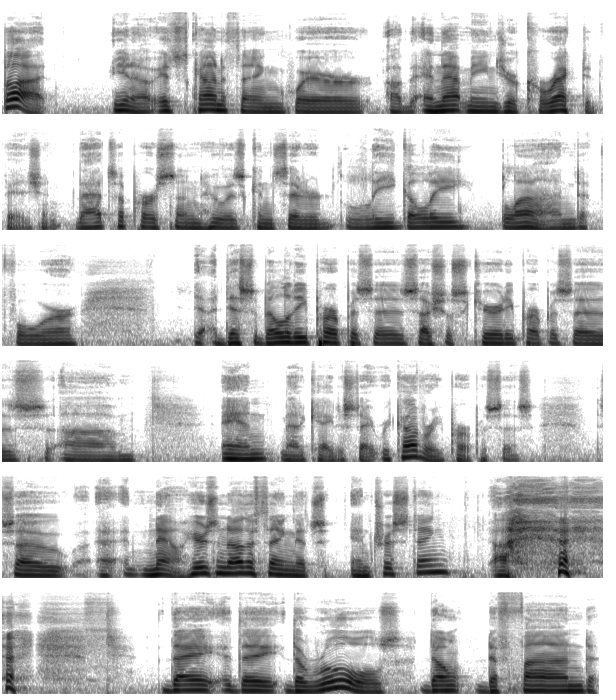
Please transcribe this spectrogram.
But, you know, it's the kind of thing where, uh, and that means your corrected vision. That's a person who is considered legally blind for disability purposes, Social Security purposes. Um, and Medicaid estate recovery purposes. So uh, now here's another thing that's interesting. Uh, they the the rules don't define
